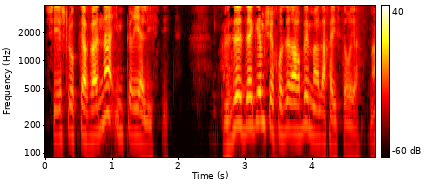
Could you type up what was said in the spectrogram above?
שיש לו כוונה אימפריאליסטית. וזה דגם שחוזר הרבה במהלך ההיסטוריה. מה?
